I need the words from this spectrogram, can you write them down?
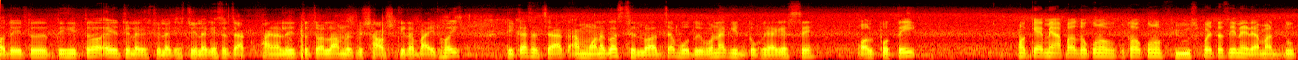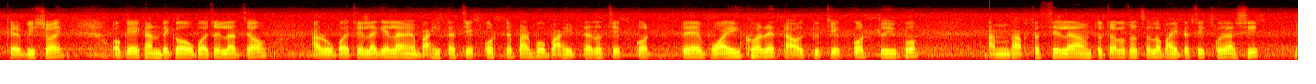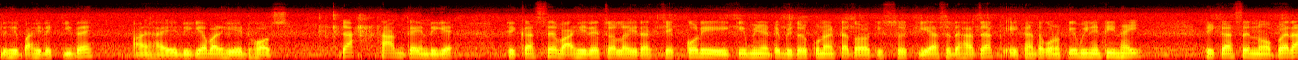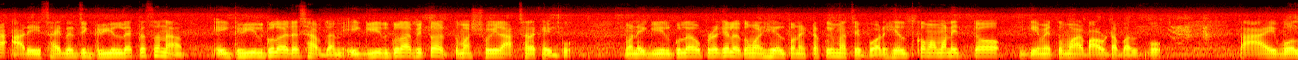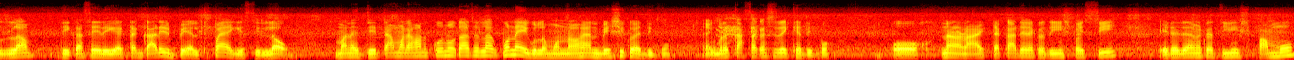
ওদের তো দেখি তো, এই চলে গেছে চলে গেছে চলে গেছে, যাক ফাইনালি তো চলো, আমরা একটু সাহস কিনা বাইর হই। ঠিক আছে, যাক, আমি মনে করছি লজ্জা বোধ হইব না, কিন্তু হয়ে গেছে অল্পতেই। ওকে, আমি আপাতত কোনো কোথাও কোনো ফিউজ পাইতেছি না, এটা আমার দুঃখের বিষয়। ওকে, এখান থেকে উপায় চলে যাও। আর উপায় চলে গেলে আমি বাহিরটা চেক করতে পারব, বাহিরটা তো চেক করতে ভয় করে, তাও একটু চেক করতে হইব। আমি ভাবতেছিলাম, তো চলো তো চলো, ভাইটা চেক করে আসি। দেখি বাহিরে কি দেয়। আর হায়, এদিকে আবার হেড হর্স যা, থাক গে এদিকে। ঠিক আছে, বাহিরে চলো, এটা চেক করি। এই কেবিনেটের ভিতরে কোনো একটা দর, কিছু কি আছে, দেখা যাক। এখানে তো কোনো কেবিনেটই নাই। ঠিক আছে নো প্যারা আর এই সাইডের যে গ্রিল দেখতেছো না, এই গ্রিলগুলো এটা সাবধান। এই গ্রিলগুলোর ভিতর তোমার শরীর আছাড়া খাইবো। মানে এই গ্রিলগুলোর উপরে গেলে তোমার হেলথ অনেকটা কমা চাইব আর হেলথ কমা মানে তো গেমে তোমার বারোটা বাজবো। তাই বললাম, ঠিক আছে, এদিকে একটা গাড়ির বেল্ট পাই গেছি লও মানে যেটা আমার এখন কোনো কাজে লাগবো না, এগুলো মনে হয় বেশি করে দিব। একবারে কাছাকাছি রেখে দিব। ও না না একটা কাজের একটা জিনিস পাইছি। এটা দিয়ে আমি একটা জিনিস পামো।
